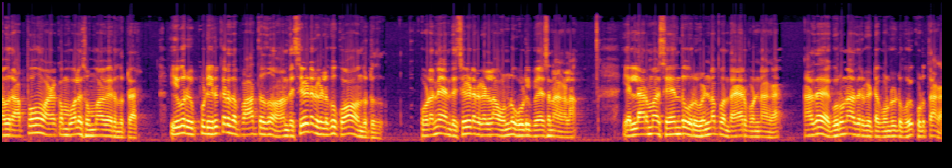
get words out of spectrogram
அவர் அப்பவும் வழக்கம் போல் சும்மாவே இருந்துட்டார். இவர் இப்படி இருக்கிறத பார்த்ததும் அந்த சீடர்களுக்கு கோபம் வந்துட்டுது. உடனே அந்த சீடர்கள்லாம் ஒன்று கூடி பேசினாங்களாம். எல்லாருமா சேர்ந்து ஒரு விண்ணப்பம் தயார் பண்ணாங்க. அதை குருநாதர்கிட்ட கொண்டுட்டு போய் கொடுத்தாங்க.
